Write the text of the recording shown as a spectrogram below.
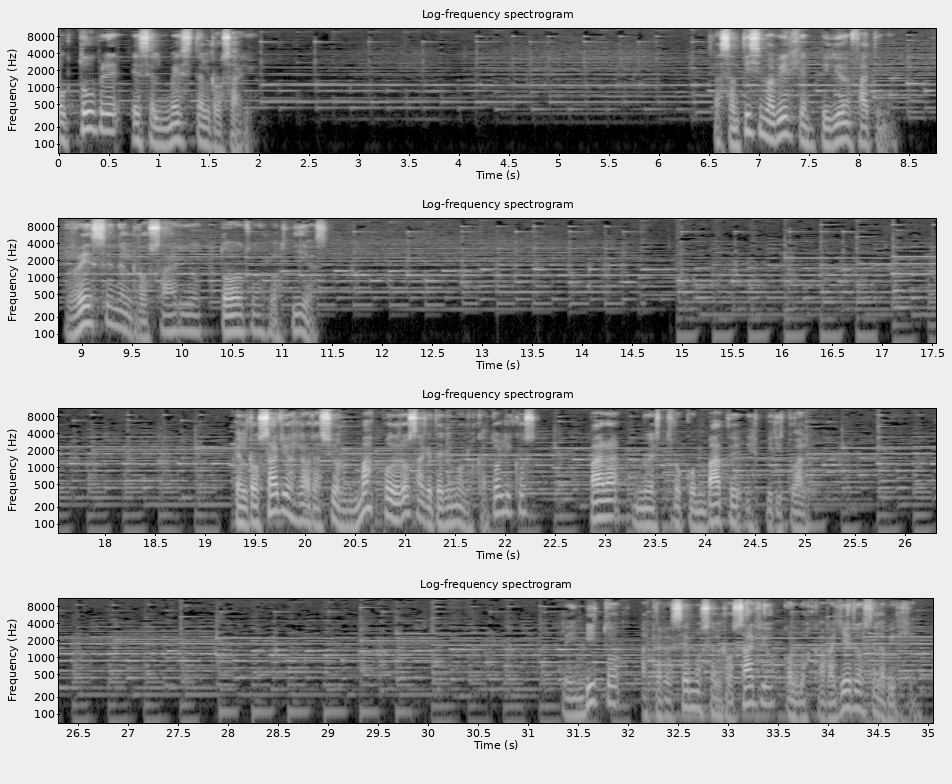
Octubre es el mes del rosario. La Santísima Virgen pidió en Fátima, recen el rosario todos los días. El rosario es la oración más poderosa que tenemos los católicos para nuestro combate espiritual. Le invito a que recemos el rosario con los caballeros de la Virgen.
